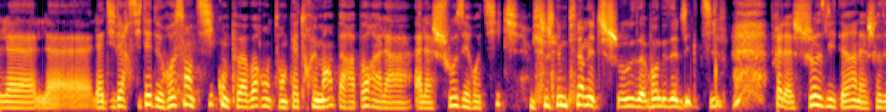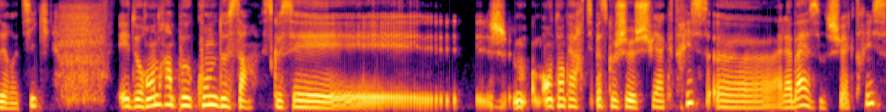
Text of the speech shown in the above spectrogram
la, diversité de ressentis qu'on peut avoir en tant qu'être humain par rapport à la, chose érotique. J'aime bien mettre chose avant des adjectifs. Après, la chose littéraire, la chose érotique. Et de rendre un peu compte de ça. Parce que c'est... je- en tant qu'artiste, parce que je, je suis actrice euh, à la base, je suis actrice,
